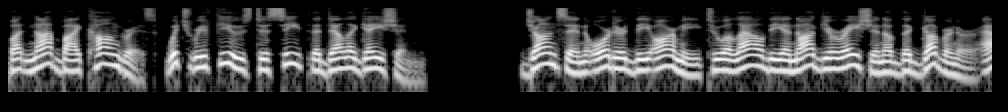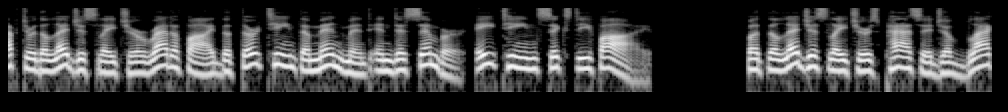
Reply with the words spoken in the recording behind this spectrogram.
but not by Congress, which refused to seat the delegation. Johnson ordered the Army to allow the inauguration of the governor after the legislature ratified the Thirteenth Amendment in December, 1865 but the legislature's passage of black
